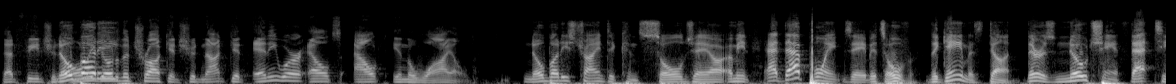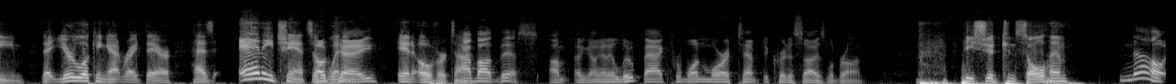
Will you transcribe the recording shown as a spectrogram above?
That feed should only Nobody- go to the truck. It should not get anywhere else out in the wild. Nobody's trying to console JR. I mean, at that point, Czabe, it's over. The game is done. There is no chance that team that you're looking at right there has any chance of Okay. winning in overtime. How about this? I'm, I'm going to loop back for one more attempt to criticize LeBron. he should console him. No,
